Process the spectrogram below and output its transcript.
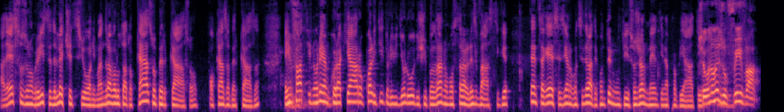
adesso sono previste delle eccezioni ma andrà valutato caso per caso o casa per casa e infatti non è ancora chiaro quali titoli videoludici potranno mostrare le svastiche senza che esse siano considerate contenuti socialmente inappropriati. Secondo me su FIFA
